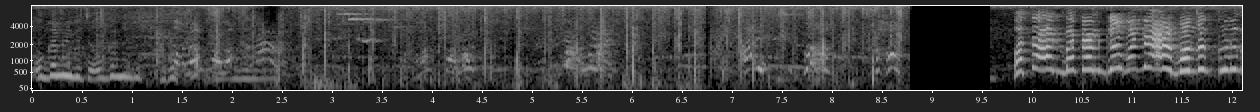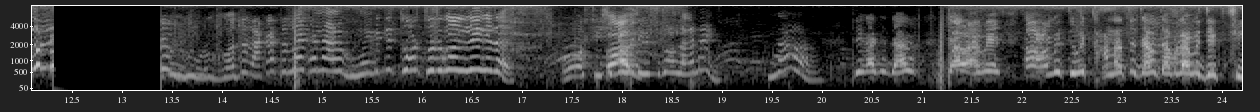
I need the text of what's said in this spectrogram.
ওখানে ওখানে গেছে বাতান বাতান কেউ বাতান বন্ধু চুরি করলি গত রাখা ছিল এখানে আমি ঘুমিয়ে গেছি চোর চুরি করে নিয়ে গেছে ও সিসি ওই! সিসি করে লাগা নাই না ঠিক আছে যাও যাও আমি আমি তুমি থানাতে যাও তারপরে আমি দেখছি।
